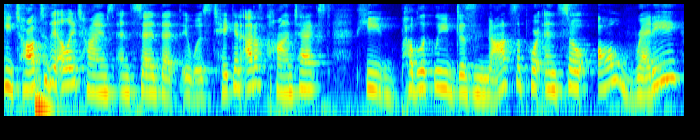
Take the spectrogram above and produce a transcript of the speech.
he talked to the LA Times and said that it was taken out of context. He publicly does not support, and so already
